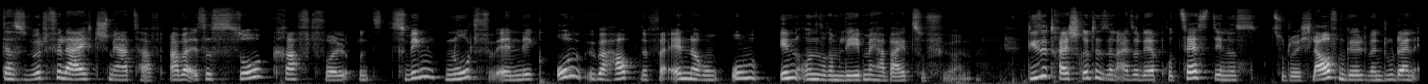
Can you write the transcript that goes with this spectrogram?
das wird vielleicht schmerzhaft, aber es ist so kraftvoll und zwingend notwendig, um überhaupt eine Veränderung um in unserem Leben herbeizuführen. Diese drei Schritte sind also der Prozess, den es zu durchlaufen gilt, wenn du dein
